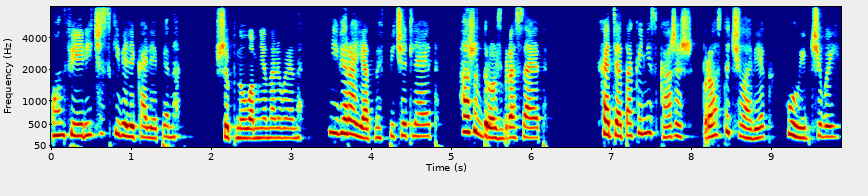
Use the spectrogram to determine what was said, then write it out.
«Он феерически великолепен», — шепнула мне Нальвен. «Невероятно впечатляет, аж в дрожь бросает. Хотя так и не скажешь, просто человек, улыбчивый.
